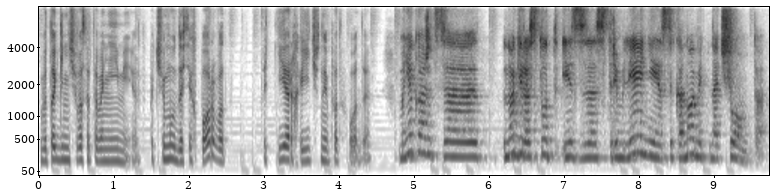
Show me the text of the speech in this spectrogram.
в итоге ничего с этого не имеют. Почему до сих пор вот такие архаичные подходы? Мне кажется, ноги растут из стремления сэкономить на чем-то.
